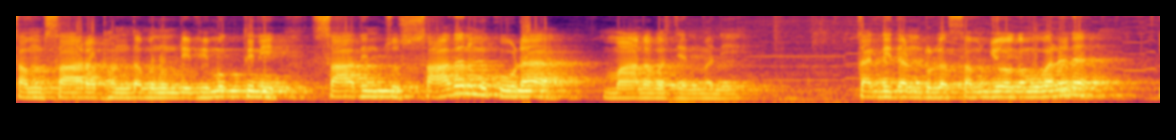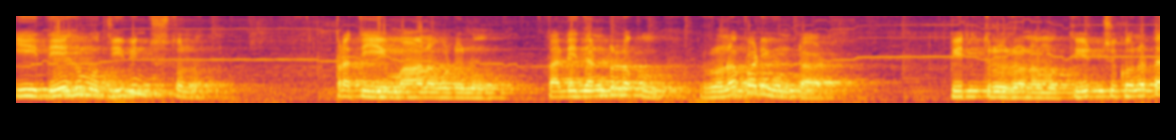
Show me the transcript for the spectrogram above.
సంసార బంధము నుండి విముక్తిని సాధించు సాధనము కూడా మానవ జన్మని. తల్లిదండ్రుల సంయోగము వలన ఈ దేహము జీవించుతున్నది ప్రతి మానవుడును తల్లిదండ్రులకు రుణపడి ఉంటాడు. పితృరుణము తీర్చుకొనుట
